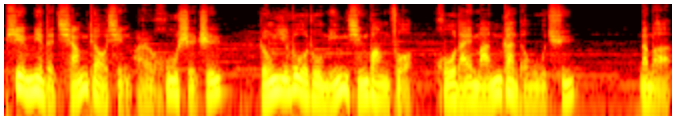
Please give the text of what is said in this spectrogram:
片面地强调行而忽视知，容易落入明行妄作、胡来蛮干的误区。那么，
